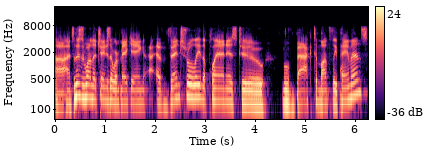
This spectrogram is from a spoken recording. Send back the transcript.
Uh, and so this is one of the changes that we're making. Eventually, the plan is to move back to monthly payments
